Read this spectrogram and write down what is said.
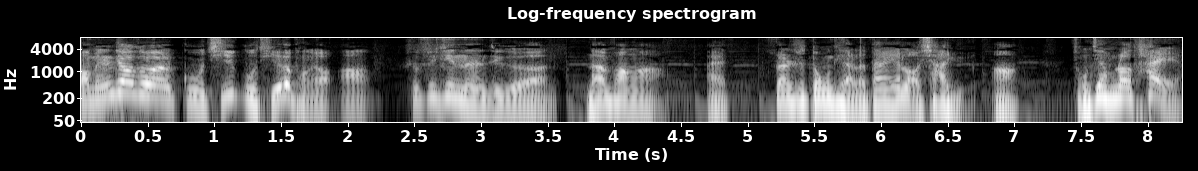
网名叫做古奇古奇的朋友啊，说最近呢，这个南方啊，哎，虽然是冬天了，但也老下雨啊，总见不着太阳。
